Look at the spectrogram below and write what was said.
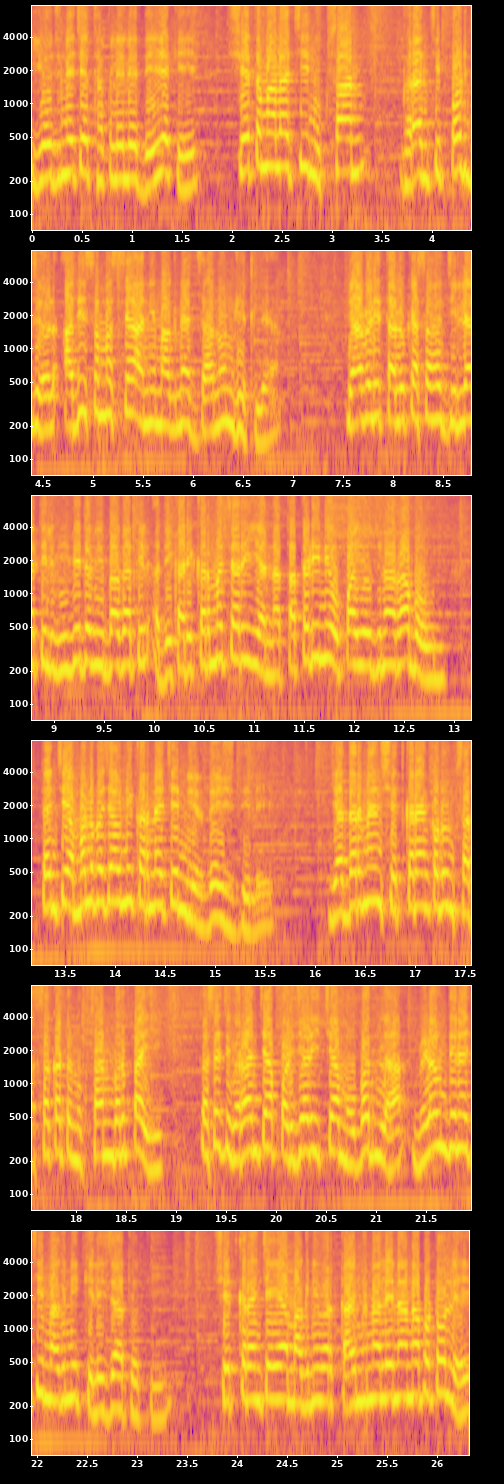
योजनेचे थकलेले देयके शेतमालाची नुकसान घरांची पडझड आदी समस्या आणि मागण्या जाणून घेतल्या. यावेळी तालुक्यासह जिल्ह्यातील विविध विभागातील अधिकारी कर्मचारी यांना तातडीने उपाययोजना राबवून त्यांची अंमलबजावणी करण्याचे निर्देश दिले. या दरम्यान शेतकऱ्यांकडून सरसकट नुकसान भरपाई तसेच घरांच्या पडझडीच्या मोबदला मिळवून देण्याची मागणी केली जात होती. शेतकऱ्यांच्या या मागणीवर काय म्हणाले नाना पटोले?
